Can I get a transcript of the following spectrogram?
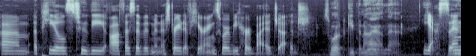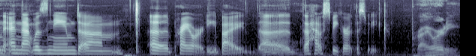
um, appeals to the Office of Administrative Hearings, where it'd be heard by a judge. So we'll have to keep an eye on that. Yes, and, and that was named um, a priority by uh, the House Speaker this week. Priority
